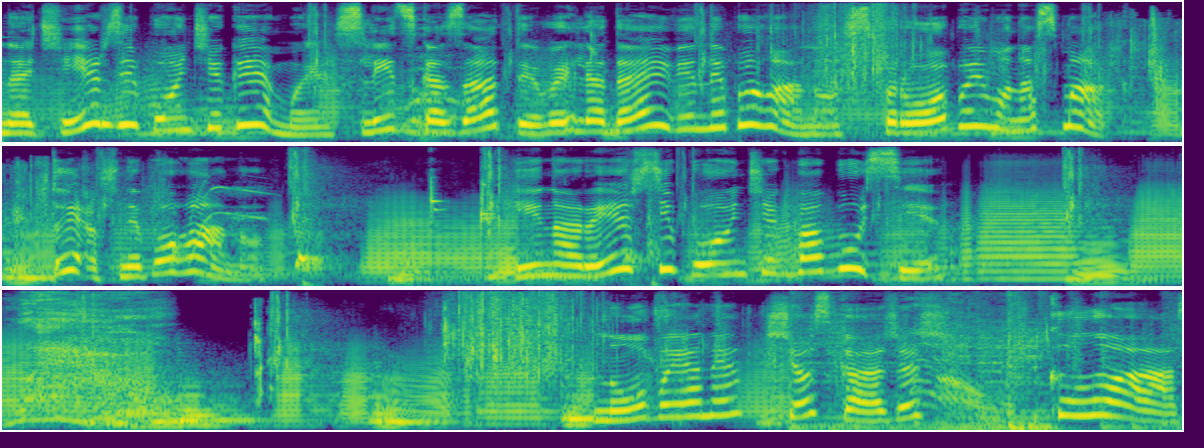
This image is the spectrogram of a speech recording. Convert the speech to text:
На черзі пончик Еми. Слід сказати, виглядає він непогано. Спробуємо на смак. Теж непогано. І нарешті пончик бабусі. Ну, Бене, що скажеш? Клас!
